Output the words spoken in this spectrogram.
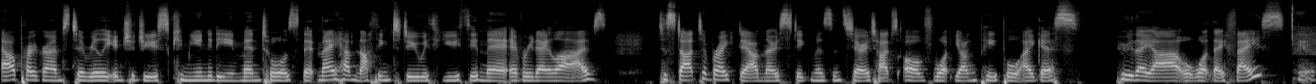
our programs to really introduce community mentors that may have nothing to do with youth in their everyday lives, to start to break down those stigmas and stereotypes of what young people, I guess, who they are or what they face, Yeah.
